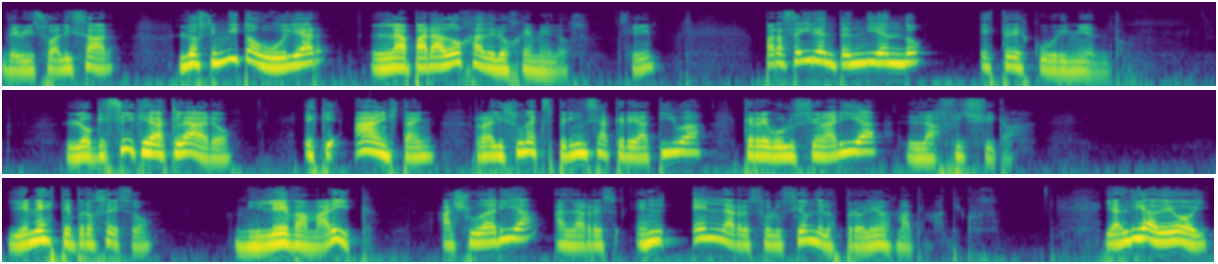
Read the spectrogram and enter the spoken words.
de visualizar, los invito a googlear la paradoja de los gemelos, ¿sí? Para seguir entendiendo este descubrimiento. Lo que sí queda claro es que Einstein realizó una experiencia creativa que revolucionaría la física. Y en este proceso, Mileva Marik ayudaría en, en la resolución de los problemas matemáticos. Y al día de hoy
